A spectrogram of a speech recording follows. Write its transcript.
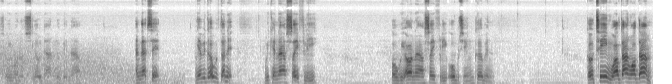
So we want to slow down a little bit now. And that's it. Here we go, we've done it. We can now safely, or we are now safely orbiting Kerbin. Go team, well done, well done.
